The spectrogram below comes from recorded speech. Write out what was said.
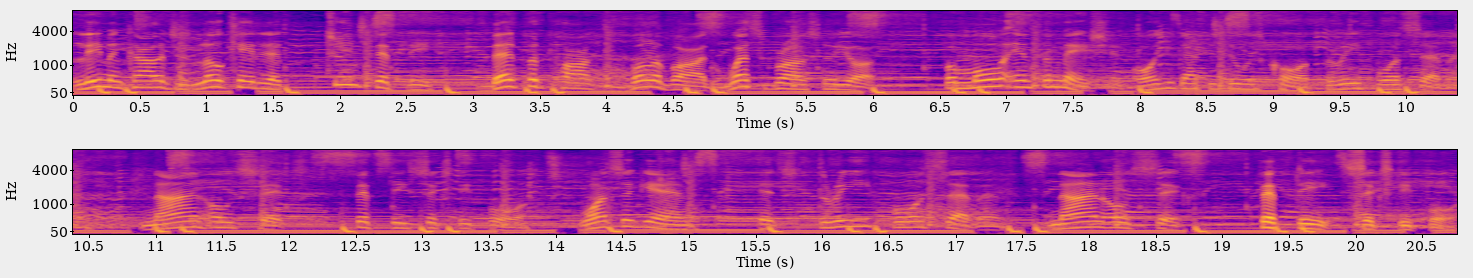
Lehman College is located at 250 Bedford Park Boulevard, West Bronx, New York. For more information, all you got to do is call 347 906 5064. Once again, it's 347 906 5064.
